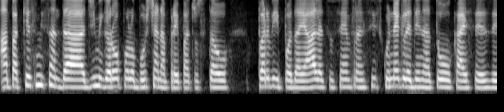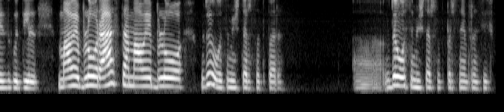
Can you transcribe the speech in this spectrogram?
ampak jaz mislim, da Jimmy Garoppolo bo še naprej pač ostal prvi podajalec v San Franciscu, ne glede na to, kaj se je zdaj zgodilo. Malo je bilo rasta, malo je bilo. Kdo je 48 pr? Uh, kdo je 48 pr San Francisco?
